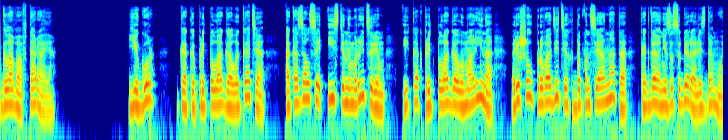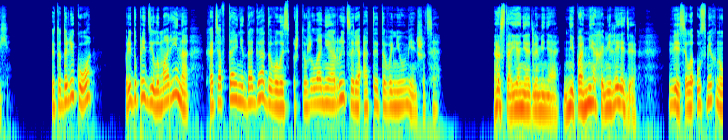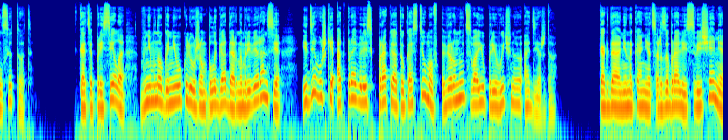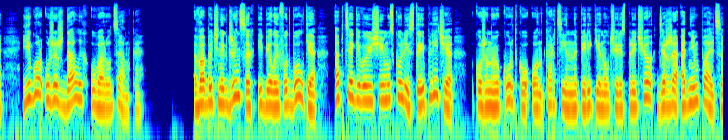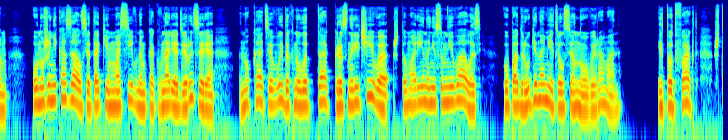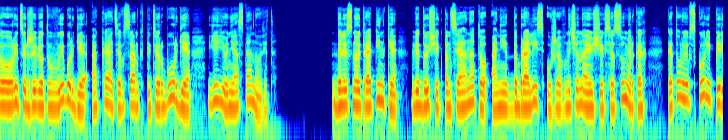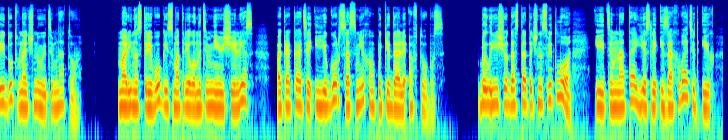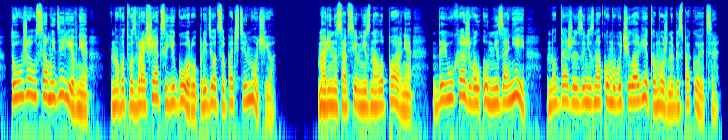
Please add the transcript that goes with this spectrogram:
Глава вторая. Егор, как и предполагала Катя, оказался истинным рыцарем и, как предполагала Марина, решил проводить их до пансионата, когда они засобирались домой. «Это далеко», — предупредила Марина, хотя втайне догадывалась, что желание рыцаря от этого не уменьшится. «Расстояние для меня не помеха, миледи», — весело усмехнулся тот. Катя присела в немного неуклюжем благодарном реверансе, и девушки отправились к прокату костюмов вернуть свою привычную одежду. Когда они, наконец, разобрались с вещами, Егор уже ждал их у ворот замка. В обычных джинсах и белой футболке, обтягивающие мускулистые плечи, кожаную куртку он картинно перекинул через плечо, держа одним пальцем — он уже не казался таким массивным, как в наряде рыцаря, но Катя выдохнула так красноречиво, что Марина не сомневалась, у подруги наметился новый роман. И тот факт, что рыцарь живет в Выборге, а Катя в Санкт-Петербурге, ее не остановит. До лесной тропинки, ведущей к пансионату, они добрались уже в начинающихся сумерках — которые вскоре перейдут в ночную темноту. Марина с тревогой смотрела на темнеющий лес, пока Катя и Егор со смехом покидали автобус. Было еще достаточно светло, и темнота, если и захватит их, то уже у самой деревни, но вот возвращаться Егору придется почти ночью. Марина совсем не знала парня, да и ухаживал он не за ней, но даже за незнакомого человека можно беспокоиться.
